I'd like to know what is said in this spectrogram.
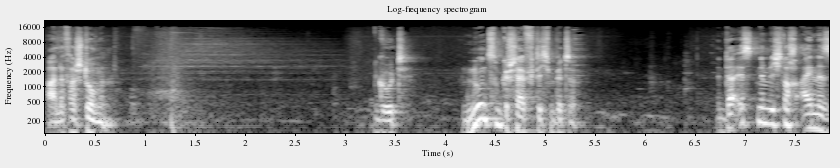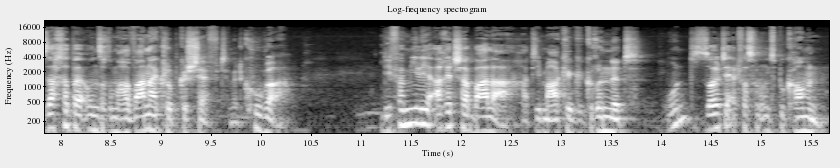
Alle verstummen. Gut, nun zum Geschäftlichen bitte. Da ist nämlich noch eine Sache bei unserem Havana Club Geschäft mit Kuba. Die Familie Arechabala hat die Marke gegründet und sollte etwas von uns bekommen.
